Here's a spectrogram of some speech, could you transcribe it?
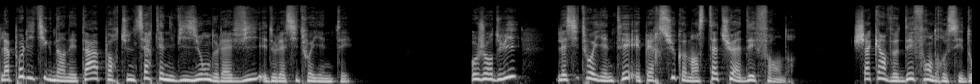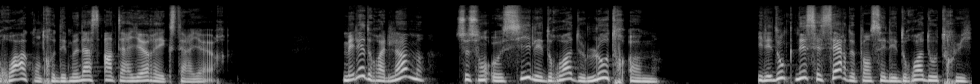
La politique d'un État apporte une certaine vision de la vie et de la citoyenneté. Aujourd'hui, la citoyenneté est perçue comme un statut à défendre. Chacun veut défendre ses droits contre des menaces intérieures et extérieures. Mais les droits de l'homme, ce sont aussi les droits de l'autre homme. Il est donc nécessaire de penser les droits d'autrui,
